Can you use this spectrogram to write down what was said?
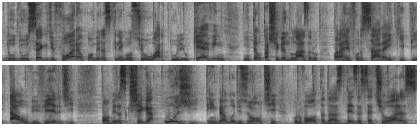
Dudu segue de fora, o Palmeiras que negociou o Arthur e o Kevin, então tá chegando o Lázaro para reforçar a equipe alviverde. Palmeiras que chega hoje em Belo Horizonte por volta das 17 horas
